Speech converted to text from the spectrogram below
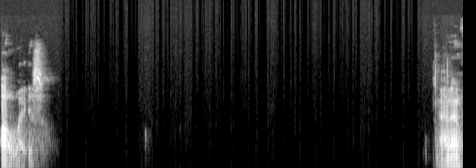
always. I know.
